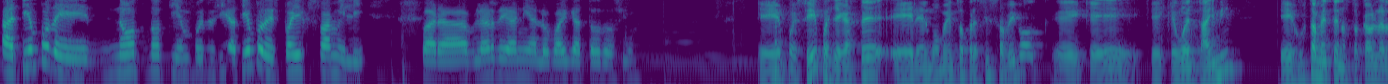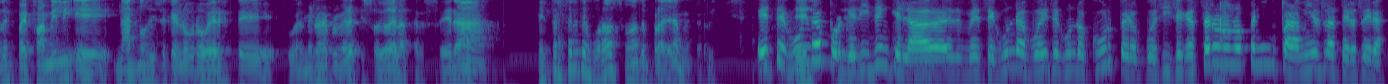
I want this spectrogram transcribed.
a tiempo de, no, no tiempo, es decir, a tiempo de Spy X Family, para hablar de Anya, lo vaya todo, sí. Eh, pues sí, pues llegaste en el momento preciso, amigo. qué, buen timing. Eh, justamente nos toca hablar de Spy Family. Eh, Nat nos dice que logró ver este, o al menos el primer episodio de la tercera. ¿Es tercera temporada o segunda temporada? Ya me perdí. Es segunda este porque dicen que la segunda fue el segundo cur, pero pues si se gastaron un opening, para mí es la tercera.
